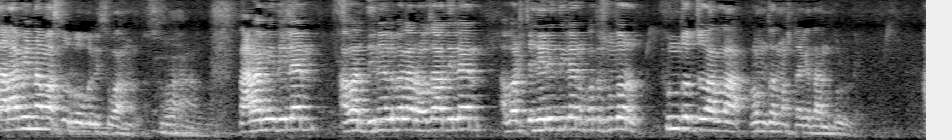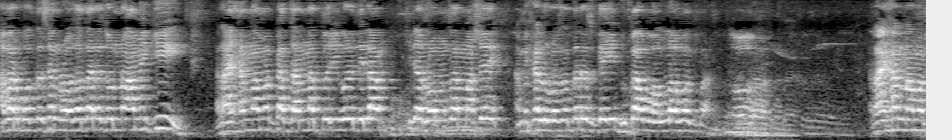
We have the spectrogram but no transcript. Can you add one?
তারাবি নামাজ পড়ব বলি সুহান তারাবি দিলেন আবার দিনের বেলা রোজা দিলেন আবার চেহারি দিলেন কত সুন্দর সৌন্দর্য আল্লাহ রমজান মাসটাকে দান করলেন। আবার বলতেছেন রোজাদারের জন্য আমি কি? রায়হান নামক জান্নাত তৈরি করে দিলাম সেটা রমজান মাসে আমি খালি রোজাদারের গিয়ে ঢুকাবো আল্লাহ আকবার। রায়হান নামক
